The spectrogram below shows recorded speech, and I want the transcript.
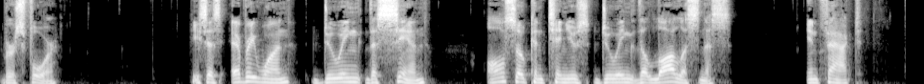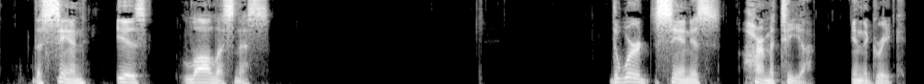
verse 4, he says, Everyone doing the sin also continues doing the lawlessness. In fact, the sin is lawlessness. The word sin is hamartia in the Greek.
